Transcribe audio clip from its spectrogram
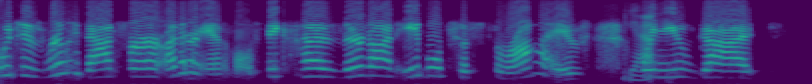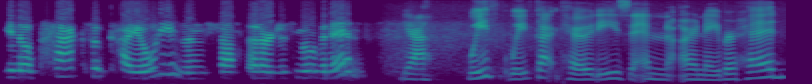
which is really bad for our other animals because they're not able to thrive Yeah. when you've got you know packs of coyotes and stuff that are just moving in. Yeah, we've we've got coyotes in our neighborhood.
